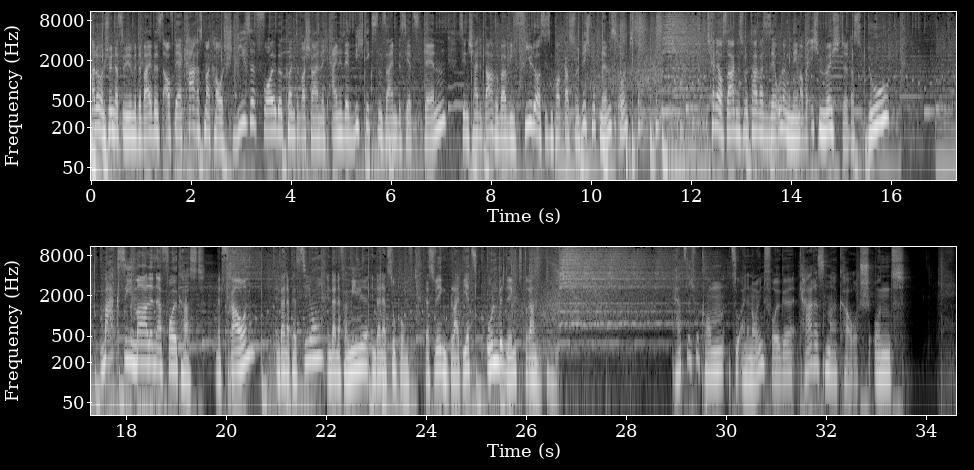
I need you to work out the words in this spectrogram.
Hallo und schön, dass du hier mit dabei bist auf der Charisma Couch. Diese Folge könnte wahrscheinlich eine der wichtigsten sein bis jetzt, denn sie entscheidet darüber, wie viel du aus diesem Podcast für dich mitnimmst und ich kann ja auch sagen, es wird teilweise sehr unangenehm, aber ich möchte, dass du maximalen Erfolg hast mit Frauen in deiner Beziehung, in deiner Familie, in deiner Zukunft. Deswegen bleib jetzt unbedingt dran. Herzlich willkommen zu einer neuen Folge Charisma Couch. Und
